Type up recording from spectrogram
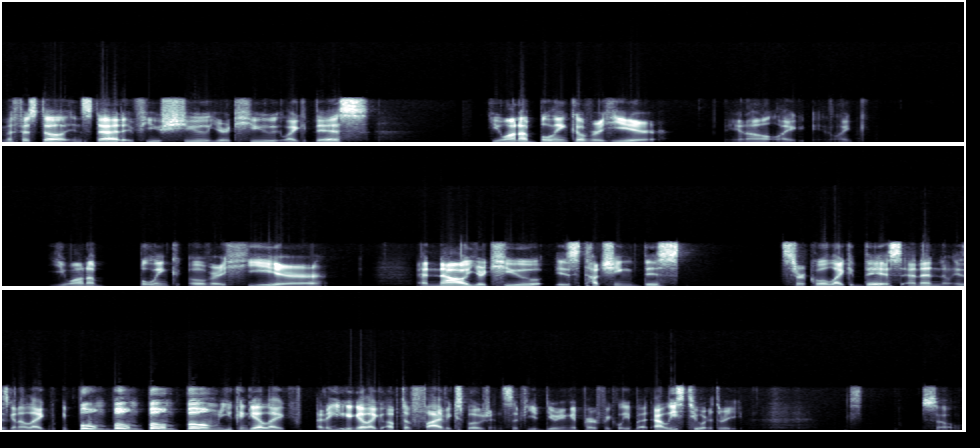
Mephisto, instead, if you shoot your Q like this, you wanna blink over here. You know, like, like, you wanna blink over here. And now your Q is touching this circle like this, and then it's gonna like boom, boom, boom, boom. You can get like, I think you can get like up to five explosions if you're doing it perfectly, but at least two or three. So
